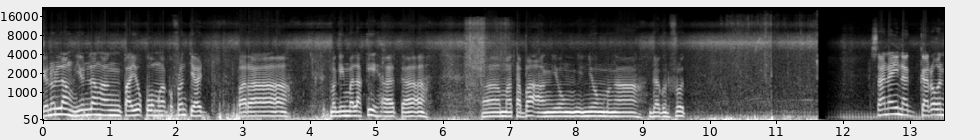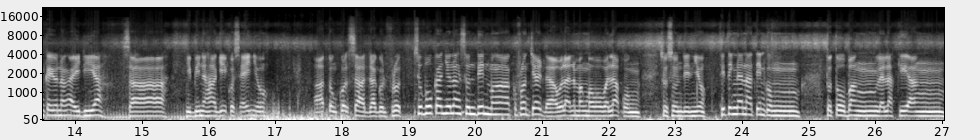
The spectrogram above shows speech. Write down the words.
ganun lang yun lang ang payo ko mga ka-front yard para maging malaki at ah, ah, mataba ang yung inyong mga dragon fruit sana'y nagkaroon kayo ng idea sa ibinahagi ko sa inyo ah, tungkol sa dragon fruit. Subukan nyo lang sundin mga ka-front yard. ah, wala namang mawawala kung susundin nyo. Titingnan natin kung totoo bang lalaki ang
